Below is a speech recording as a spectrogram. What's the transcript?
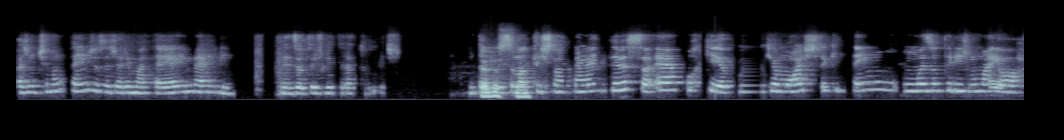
a gente não tem José de Arimateia e Merlin nas outras literaturas. Então, isso é uma questão até interessante. É, por quê? Porque mostra que tem um, um esoterismo maior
